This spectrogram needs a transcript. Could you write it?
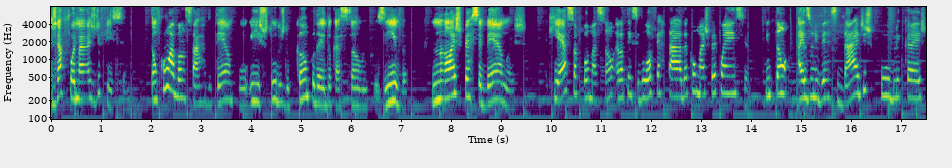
Já foi mais difícil. Então, com o avançar do tempo e estudos do campo da educação inclusiva, nós percebemos que essa formação ela tem sido ofertada com mais frequência. Então, as universidades públicas,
